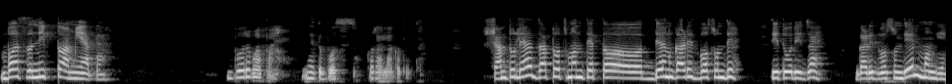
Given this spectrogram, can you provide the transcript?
बस निघतो आम्ही आता. बरं बापा नाही तर बस करायला लागत होता. शांतुल्या जातोच म्हणते तर देन गाडीत बसून दे. ती तोरी जाय गाडीत बसून दे न मग ये.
